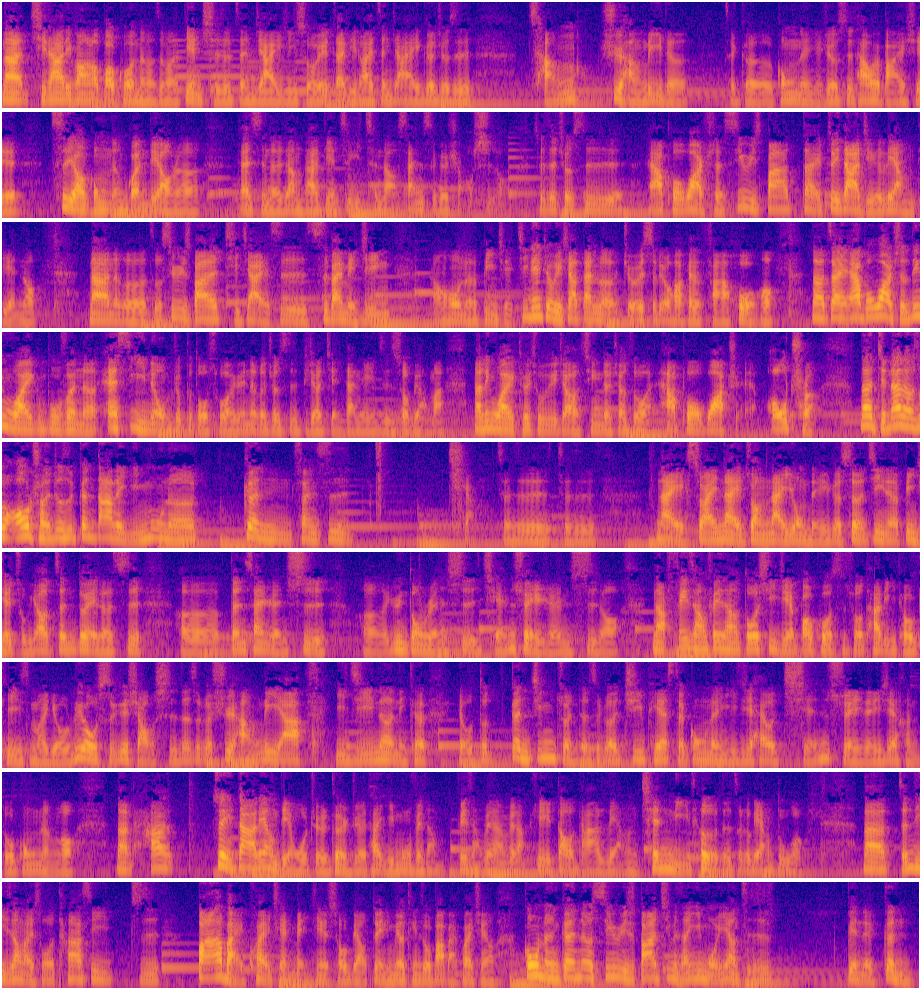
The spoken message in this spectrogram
那其他地方呢，包括呢什么电池的增加，以及所谓在里头还增加一个就是长续航力的。这个功能，也就是它会把一些次要功能关掉呢，但是呢，让它电池可以撑到三十个小时哦。所以这就是 Apple Watch 的 Series 八带最大几个亮点哦。那那个这个 Series 八的起价也是四百美金，然后呢，并且今天就可以下单了，九月十六号开始发货哦。那在 Apple Watch 的另外一个部分呢，SE 呢，我们就不多说了，因为那个就是比较简单的一只手表嘛。那另外推出一个叫新的叫做 Apple Watch Ultra。那简单来说，Ultra 就是更大的荧幕呢，更算是强，真是真是耐摔、耐撞、耐用的一个设计呢，并且主要针对的是呃登山人士、呃运动人士、潜水人士哦。那非常非常多细节，包括是说它里头可以什么有六十个小时的这个续航力啊，以及呢你可有的更精准的这个 GPS 的功能，以及还有潜水的一些很多功能哦。那它最大亮点，我觉得个人觉得它荧幕非常非常非常非常可以到达两千尼特的这个亮度哦。那整体上来说，它是一只八百块钱美金的手表。对，你没有听错，八百块钱哦。功能跟那个 Series 八基本上一模一样，只是变得更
